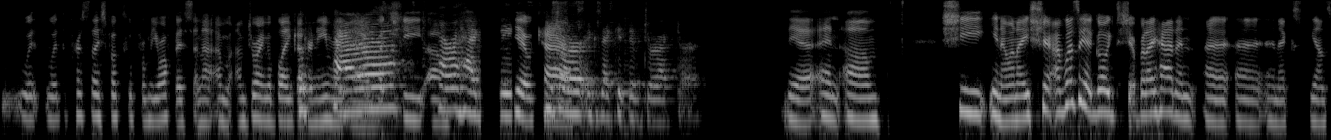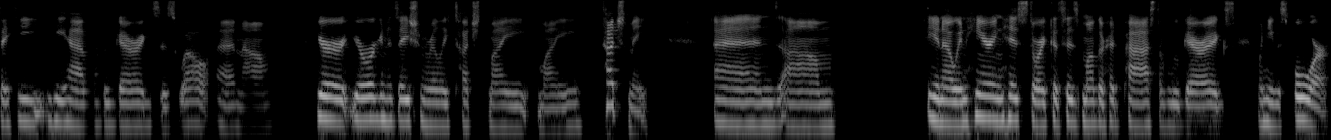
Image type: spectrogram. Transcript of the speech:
with with the person I spoke to from your office, and I, am I'm drawing a blank on her name right now. But she, um, Kara Hagley, yeah, she's our executive director. Yeah, and um, she, you know, and I share. I wasn't going to share, but I had an uh, an ex fiance. He he had Lou Gehrig's as well, and um, your your organization really touched my my touched me, and um, you know, in hearing his story because his mother had passed of Lou Gehrig's when he was four,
